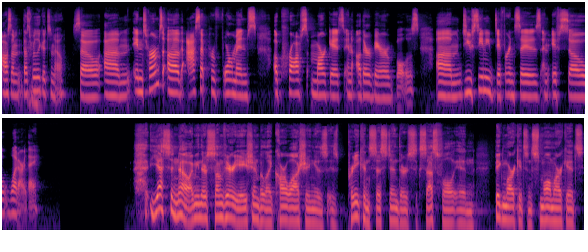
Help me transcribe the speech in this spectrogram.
Awesome. That's really good to know. So, um, in terms of asset performance across markets and other variables, um, do you see any differences? And if so, what are they? Yes and no. I mean, there's some variation, but like car washing is is pretty consistent. They're successful in big markets and small markets.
